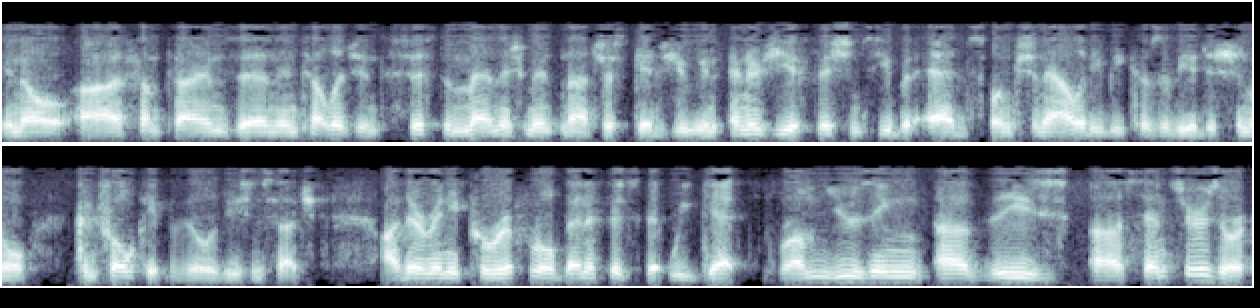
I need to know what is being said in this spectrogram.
You know, uh, sometimes an intelligent system management not just gives you an energy efficiency, but adds functionality because of the additional control capabilities and such. Are there any peripheral benefits that we get from using uh, these uh, sensors? Or,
